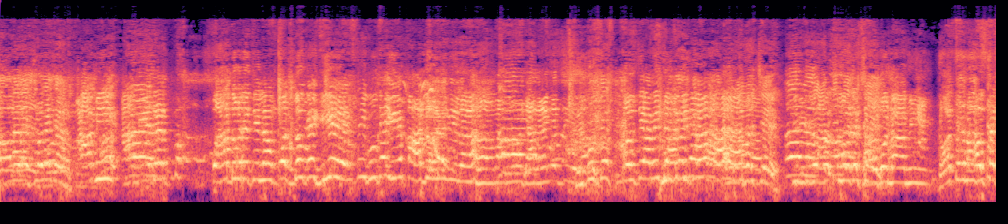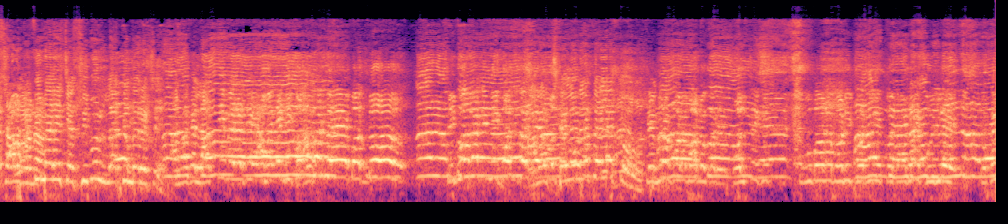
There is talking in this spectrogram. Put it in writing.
আপনারা চলে যান আমি আমি এদের পা ধরেছিলাম পদ্মকে গিয়ে শিবুকে গিয়ে পা ধরে দিলাম বলছি আমি জানি না লাথি না আমি। কাউকে ছাড়বো লাথি না। মেরেছে শিবুল লাথি মেরেছে। আমাকে লাঠি মেরেছে আমাকে নিখোঁজ করবে পদ্ম শিবু আমাকে নিখোঁজ করবে আমার ছেলে না পেলে তো। কেমন করে ভালো করে? বলছে কি? শিবু বাড়া বড়ি করলে তো অর্ডার করলে তোকে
